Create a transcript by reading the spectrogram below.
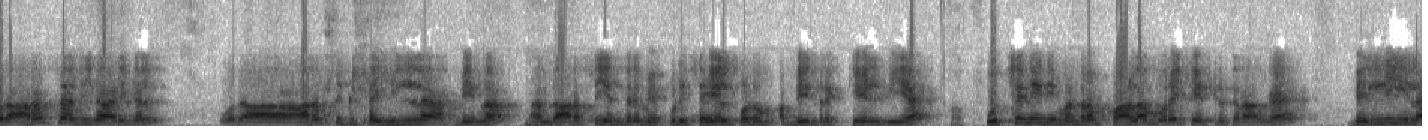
ஒரு அரசு அதிகாரிகள் ஒரு அரசு கிட்ட இல்ல அப்படின்னா அந்த அரசு எந்திரம் எப்படி செயல்படும் அப்படின்ற கேள்விய உச்சநீதிமன்றம் பல முறை கேட்டிருக்கிறாங்க. டெல்லியில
